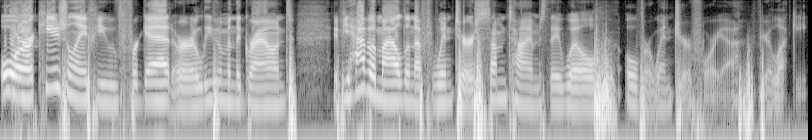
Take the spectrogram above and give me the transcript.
Or occasionally, if you forget or leave them in the ground, if you have a mild enough winter, sometimes they will overwinter for you if you're lucky.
